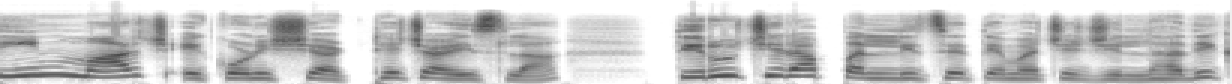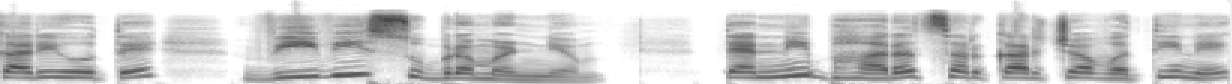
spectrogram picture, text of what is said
तीन मार्च एकोणीसशे अठ्ठेचाळीसला तिरुचिरापल्लीचे तेव्हाचे जिल्हाधिकारी होते व्ही व्ही सुब्रमण्यम. त्यांनी भारत सरकारच्या वतीने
